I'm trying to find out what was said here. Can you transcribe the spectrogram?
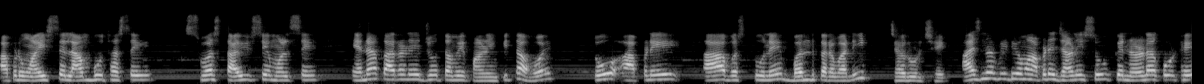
આપણું આયુષ્ય લાંબુ થશે, સ્વસ્થ આયુષ્ય મળશે. એના કારણે જો તમે પાણી પીતા હોય, તો આપણે આ વસ્તુને બંધ કરવાની જરૂર છે. આજના વિડીયોમાં આપણે જાણીશું કે નરણા કોઠે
